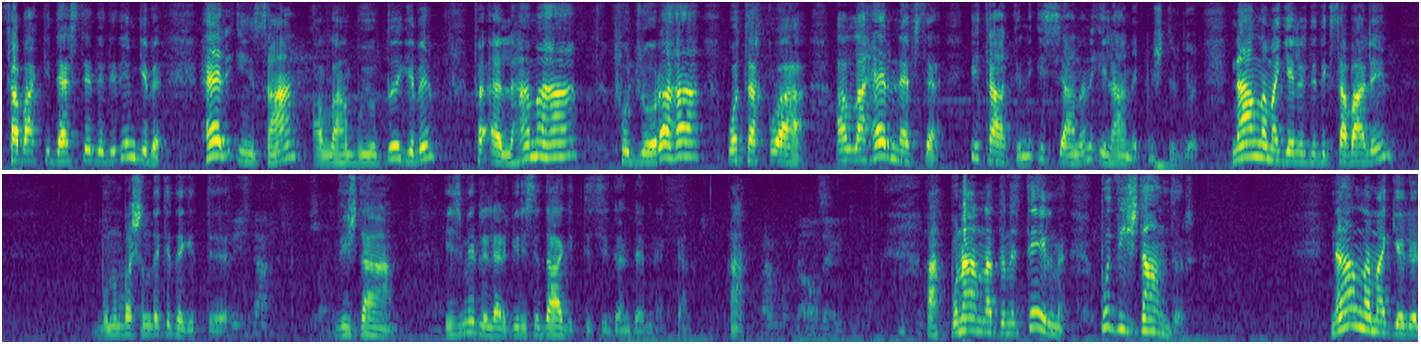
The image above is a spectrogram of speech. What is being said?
sabahki derste de dediğim gibi her insan Allah'ın buyurduğu gibi فَاَلْهَمَهَا fucuraha ve takvaha. Allah her nefse itaatini, isyanını ilham etmiştir diyor. Ne anlama gelir dedik sabahleyin? Bunun başındaki de gitti. Vicdan. Vicdan. İzmirliler birisi daha gitti sizden dernekten. Ha. Ben burada. Daha gittim. Ha, bunu anladınız değil mi? Bu vicdandır. Ne anlama geliyor?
